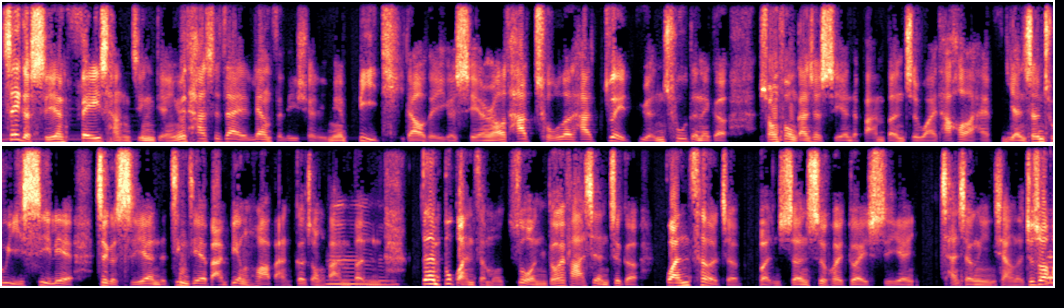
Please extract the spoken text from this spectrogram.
这个实验非常经典，因为它是在量子力学里面必提到的一个实验。然后它除了它最原初的那个双缝干涉实验的版本之外，它后来还衍生出一系列这个实验的进阶版、变化版各种版本。但不管怎么做，你都会发现这个观测者本身是会对实验。产生影响的，就是说，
